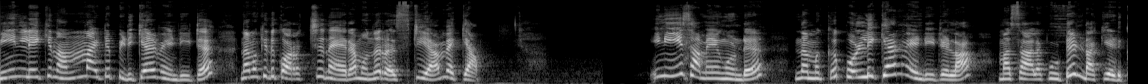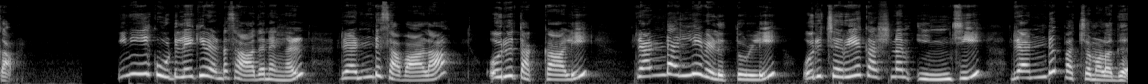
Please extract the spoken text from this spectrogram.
മീനിലേക്ക് നന്നായിട്ട് പിടിക്കാൻ വേണ്ടിയിട്ട് നമുക്കിത് കുറച്ച് നേരം ഒന്ന് റെസ്റ്റ് ചെയ്യാൻ വെക്കാം. ഇനി ഈ സമയം കൊണ്ട് നമുക്ക് പൊള്ളിക്കാൻ വേണ്ടിയിട്ടുള്ള മസാലക്കൂട്ട് ഉണ്ടാക്കിയെടുക്കാം. ഇനി ഈ കൂട്ടിലേക്ക് വേണ്ട സാധനങ്ങൾ രണ്ട് സവാള ഒരു തക്കാളി രണ്ടല്ലി വെളുത്തുള്ളി ഒരു ചെറിയ കഷ്ണം ഇഞ്ചി രണ്ട് പച്ചമുളക്.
